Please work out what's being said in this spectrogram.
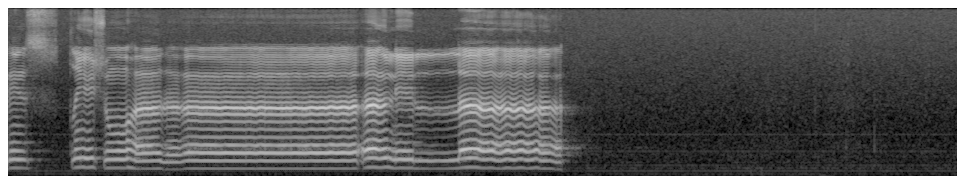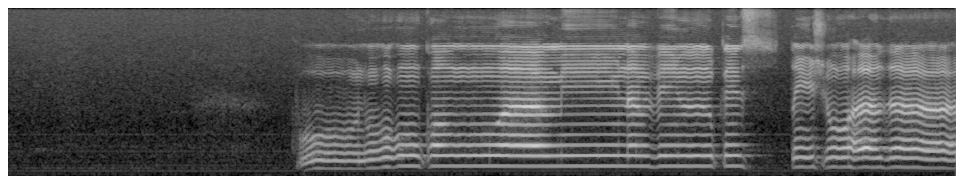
بالقسط شهداء لله. كونوا قوامين بالقسط شهداء.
